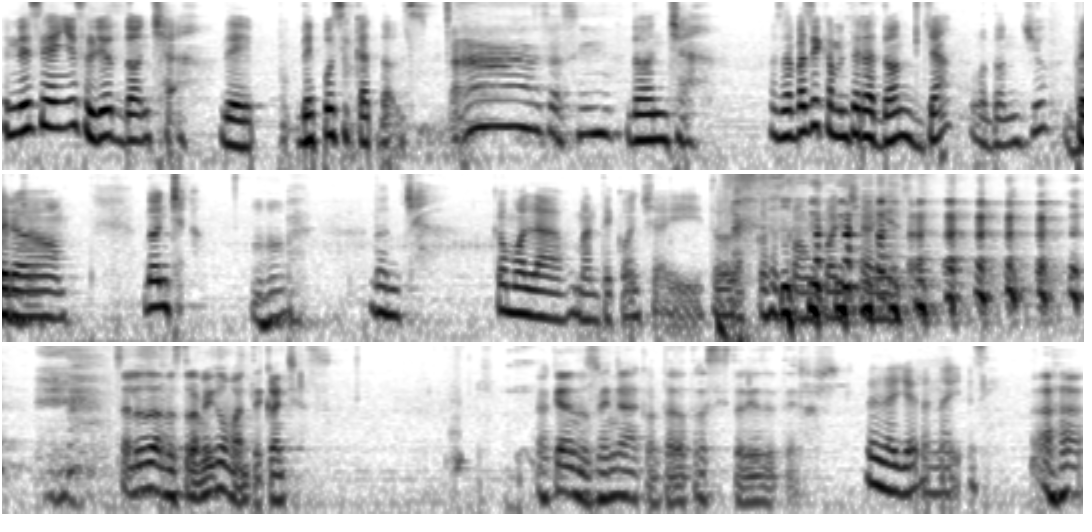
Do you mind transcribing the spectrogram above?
En ese año salió Doncha de, de Pussycat Dolls. Ah, es así. Doncha. O sea, básicamente era Don Ya o Don You, pero Doncha. Doncha. Como la manteconcha y todas las cosas con concha y eso. Saludos a nuestro amigo Manteconchas. A que nos venga a contar otras historias de terror. De la llorona y así. Ajá.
